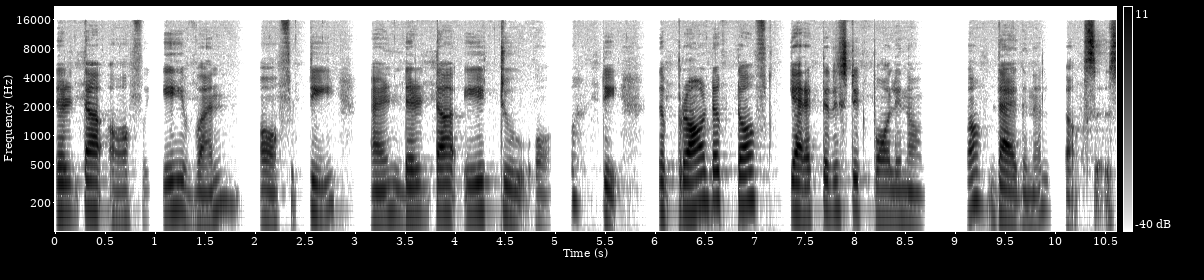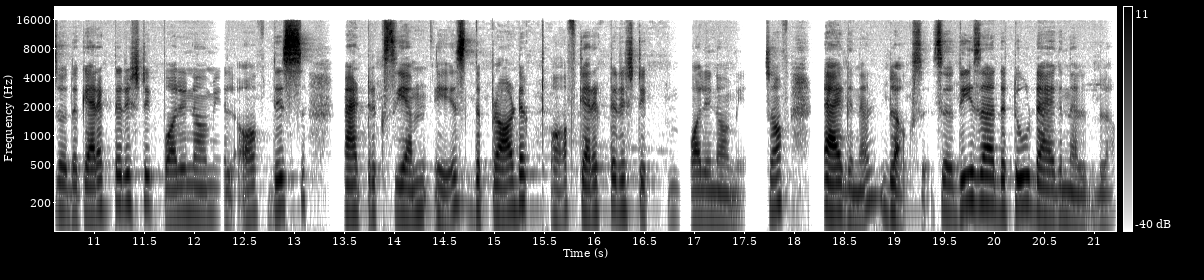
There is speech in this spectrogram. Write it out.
delta of a1 of t and delta a2 of t. The product of characteristic polynomial of diagonal blocks. So the characteristic polynomial of this matrix M is the product of characteristic polynomials of diagonal blocks. So these are the two diagonal blocks.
